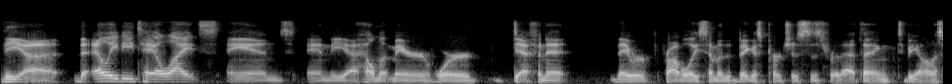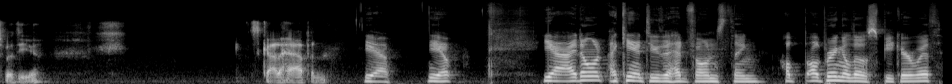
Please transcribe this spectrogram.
the uh the LED tail lights and and the uh, helmet mirror were definite. They were probably some of the biggest purchases for that thing. To be honest with you, it's got to happen. Yeah. Yep. Yeah, I don't. I can't do the headphones thing. I'll I'll bring a little speaker with,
